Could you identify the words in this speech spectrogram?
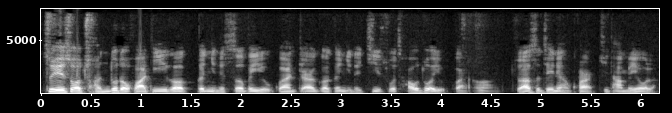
至于说纯度的话，第一个跟你的设备有关，第二个跟你的技术操作有关啊，主要是这两块，其他没有了。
